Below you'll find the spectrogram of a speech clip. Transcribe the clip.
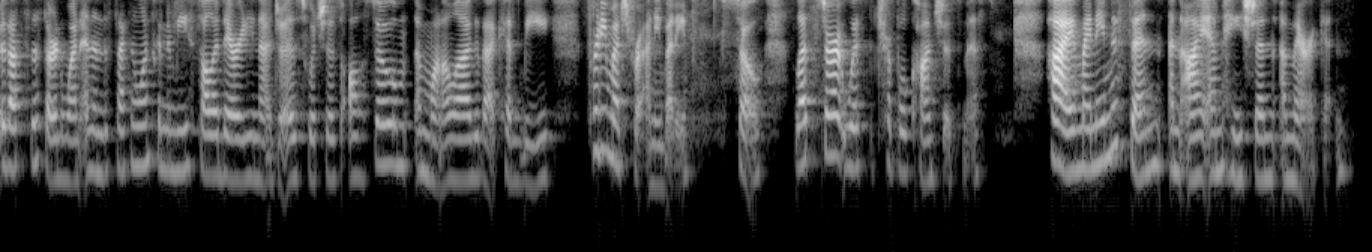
or that's the third one. And then the second one's going to be solidarity nudges which is also a monologue that can be pretty much for anybody. So let's start with triple consciousness. Hi my name is sin and i am haitian american.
